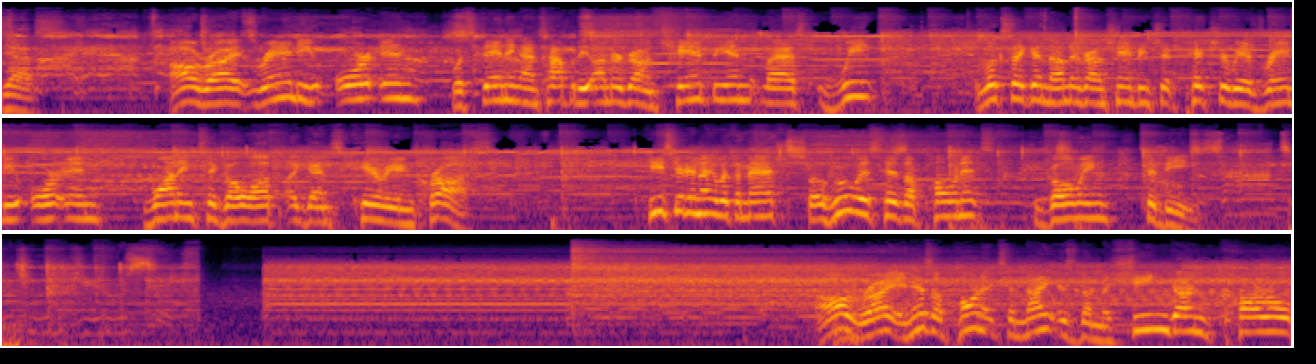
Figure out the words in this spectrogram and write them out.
Yes. All right, Randy Orton was standing on top of the Underground Champion last week. Looks like in the Underground Championship picture, we have Randy Orton wanting to go up against Karrion Kross. He's here tonight with the match, but who is his opponent going to be? All right, and his opponent tonight is the Machine Gun Karl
